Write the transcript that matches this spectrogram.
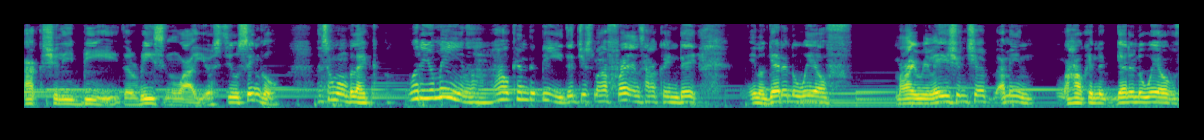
actually be the reason why you're still single. And someone will be like, What do you mean? How can they be? They're just my friends. How can they? you know, get in the way of my relationship? I mean, how can they get in the way of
